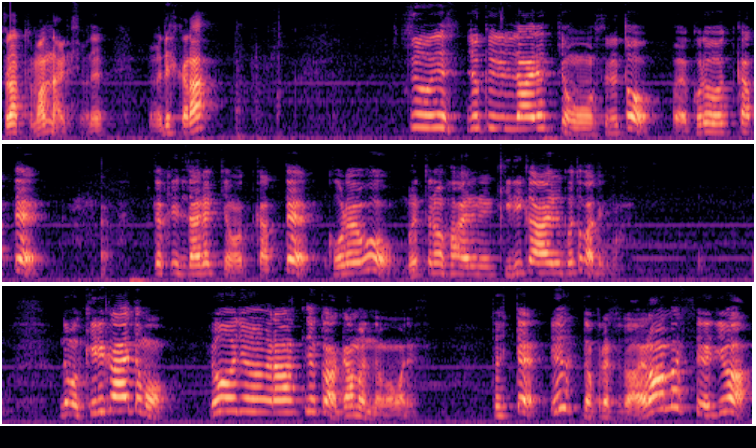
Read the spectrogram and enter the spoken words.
それはつまんないですよね。ですから、普通に出力リダイレクションをすると、これを使って、出力リダイレクションを使って、これを別のファイルに切り替えることができます。でも切り替えても、標準エラー出力は画面のままです。そして、ユースのプレスはエラーメッセージは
